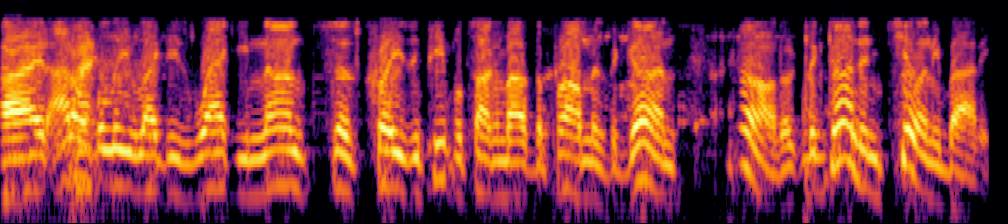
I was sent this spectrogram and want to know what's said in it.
All right, I don't believe like these wacky nonsense, crazy people talking about the problem is the gun. No, the, the gun didn't kill anybody.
